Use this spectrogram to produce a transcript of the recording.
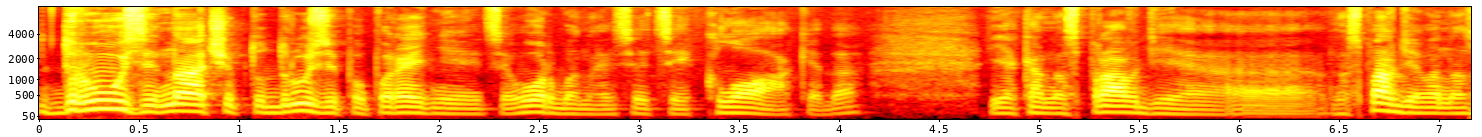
друзі, начебто друзі попередні ці Орбана, і ці, ці клоаки, да? Яка насправді, е, насправді вона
